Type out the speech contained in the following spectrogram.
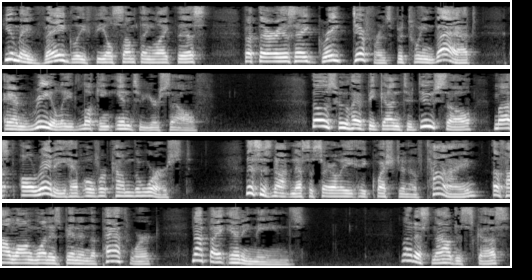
You may vaguely feel something like this, but there is a great difference between that and really looking into yourself. Those who have begun to do so must already have overcome the worst. This is not necessarily a question of time, of how long one has been in the pathwork, not by any means. Let us now discuss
